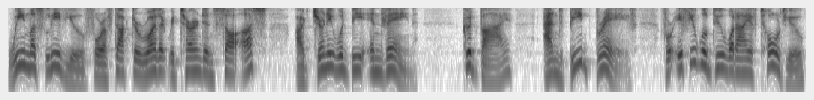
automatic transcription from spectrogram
we must leave you, for if Dr. Roylott returned and saw us, our journey would be in vain. Good bye, and be brave, for if you will do what I have told you,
